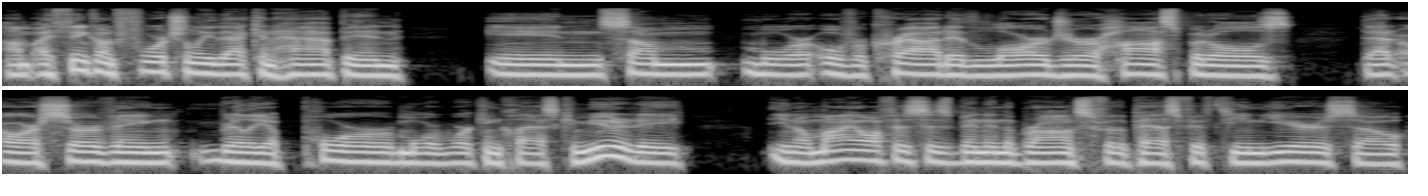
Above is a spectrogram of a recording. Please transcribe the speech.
Um, I think, unfortunately, that can happen in some more overcrowded, larger hospitals that are serving really a poorer, more working class community. You know, my office has been in the Bronx for the past 15 years. So,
